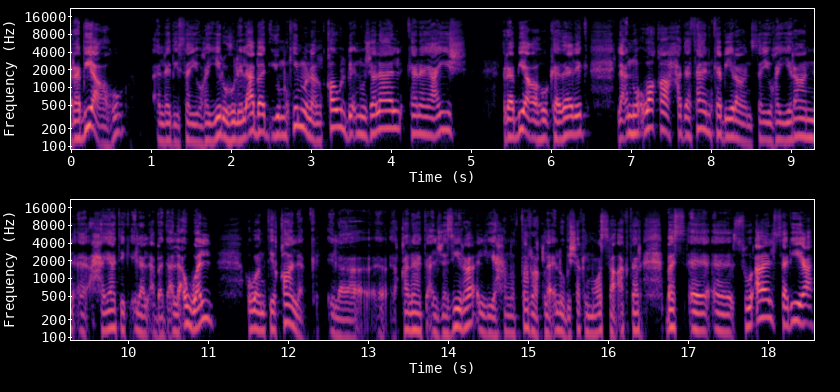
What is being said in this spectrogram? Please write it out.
ربيعه الذي سيغيره للأبد. يمكننا القول بانه جلال كان يعيش ربيعه كذلك لأنه وقع حدثان كبيران سيغيران حياتك إلى الأبد. الأول هو انتقالك إلى قناة الجزيرة اللي حنتطرق له بشكل موسع أكثر. بس سؤال سريع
